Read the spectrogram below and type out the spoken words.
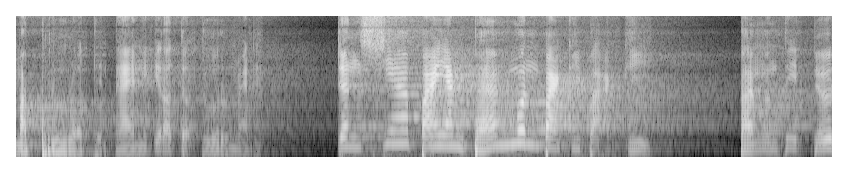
mabruratin. Nah niki rada dhuwur meneh. Dan siapa yang bangun pagi-pagi, bangun tidur,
